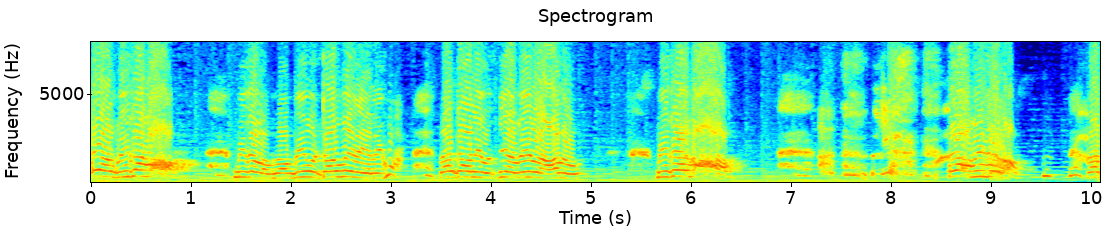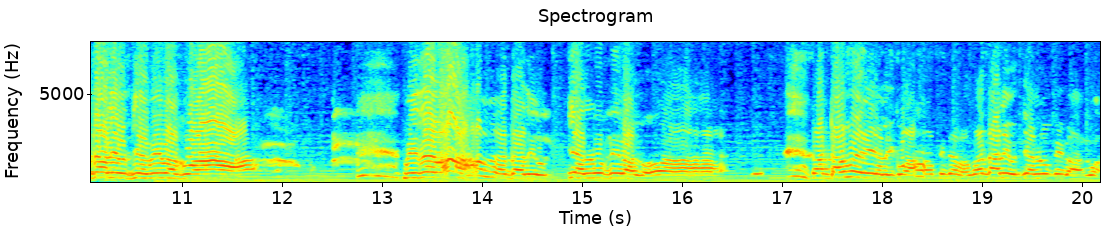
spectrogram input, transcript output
မင်းသက်ပါမိသားပါငါမင်းကိုတောင်းမဲ့နေလေကွာငါသားလေးကိုပြန်ပေးပါလို့မိသားပါအဲ့မိသားပါငါသားလေးကိုပြန်ပေးပါကွာမိသားပါငါသားလေးကိုပြန်လွတ်ပေးပါကွာငါတောင်းမဲ့နေလေကွာမိသားပါငါသားလေးကိုပြန်လွတ်ပေးပါကွာ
